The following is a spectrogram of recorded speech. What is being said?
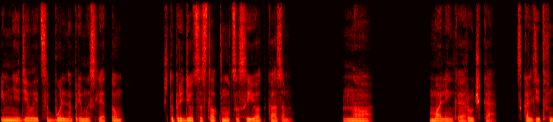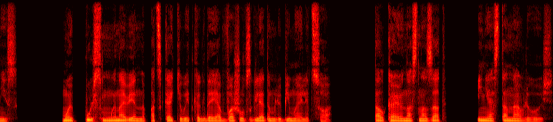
и мне делается больно при мысли о том, что придется столкнуться с ее отказом. Но маленькая ручка скользит вниз. Мой пульс мгновенно подскакивает, когда я обвожу взглядом любимое лицо. Толкаю нас назад и не останавливаюсь,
